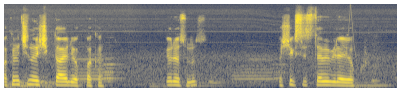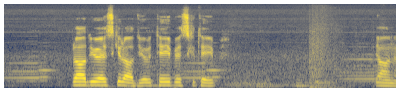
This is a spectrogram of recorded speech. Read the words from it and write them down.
Bakın içine ışık dahil yok bakın. Görüyorsunuz. Işık sistemi bile yok. Radyo eski radyo, teyip eski teyip. Yani.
